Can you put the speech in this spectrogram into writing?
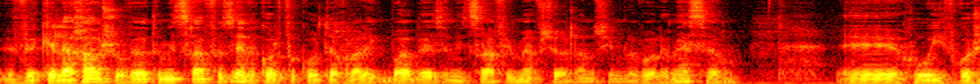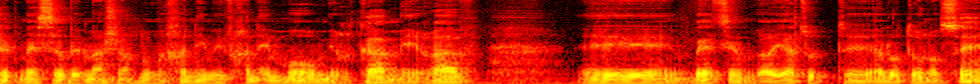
וכלאחר שהוא עובר את המצרף הזה, וכל פקולטה יכולה לקבוע באיזה מצרף היא מאפשרת לאנשים לבוא למסר, אה, הוא יפגוש את מסר במה שאנחנו מכנים מבחני מור, מרקם, אה, בעצם וריאציות אה, על אותו נושא.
